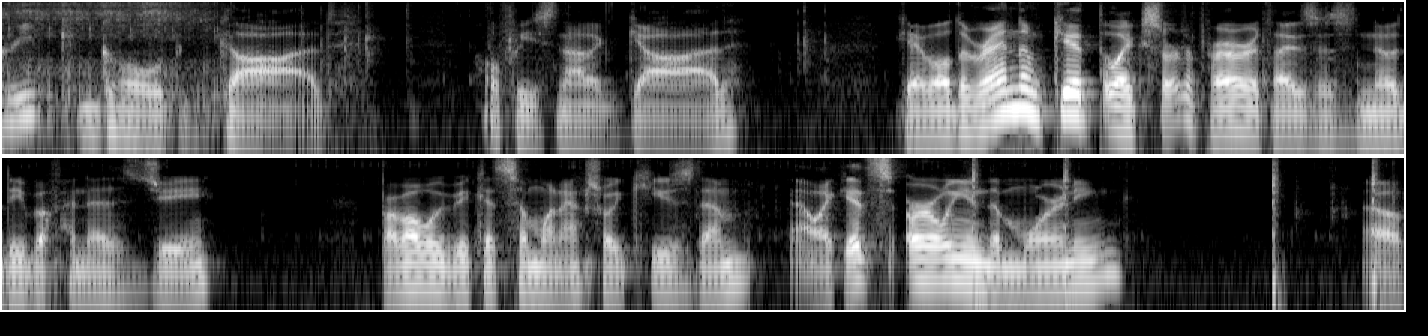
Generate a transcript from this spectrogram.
Greek Gold God. Hopefully he's not a god. Okay, well the random kit like sort of prioritizes no debuff and SG. Probably because someone actually queues them. Like it's early in the morning. Oh,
